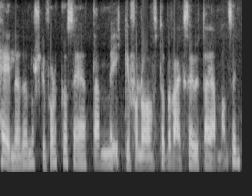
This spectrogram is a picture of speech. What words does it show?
hele det norske folk og si at de ikke får lov til å bevege seg ut av hjemmene sine.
